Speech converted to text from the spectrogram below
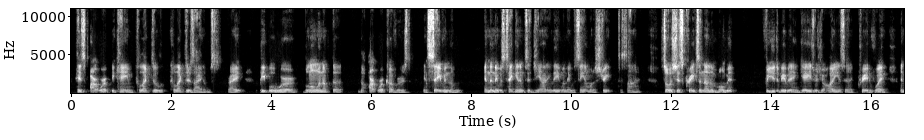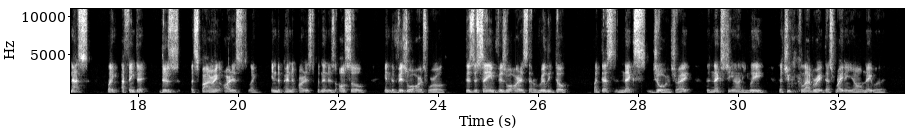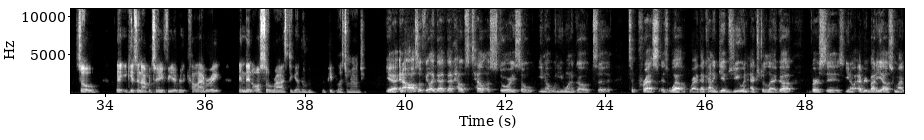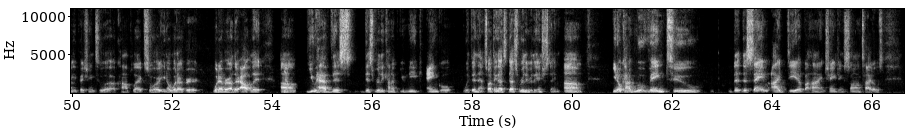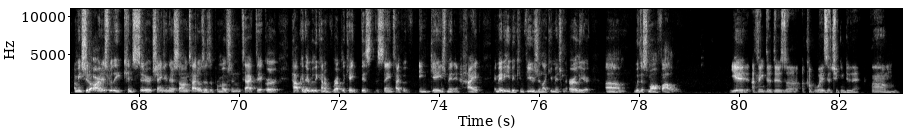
His artwork became collector collectors items, right? People were blowing up the the artwork covers and saving them, and then they was taking them to Gianni Lee when they would see him on the street to sign. So it just creates another moment for you to be able to engage with your audience in a creative way. And that's like I think that there's aspiring artists, like independent artists, but then there's also in the visual arts world, there's the same visual artists that are really dope. Like that's the next George, right? The next Gianni Lee that you can collaborate that's right in your own neighborhood. So it, it gives an opportunity for you to collaborate and then also rise together with the people that surround you. Yeah, and I also feel like that that helps tell a story. So you know when you want to go to to press as well, right? That kind of gives you an extra leg up versus you know everybody else who might be pitching to a, complex or you know whatever whatever other outlet. Um, yeah. You have this this really kind of unique angle within that. So I think that's that's really really interesting. Um, you know, kind of moving to the the same idea behind changing song titles I mean, should artists really consider changing their song titles as a promotion tactic, or how can they really kind of replicate this the same type of engagement and hype, and maybe even confusion, like you mentioned earlier, um, with a small following? Yeah, I think that there's a, a couple ways that you can do that. Um,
